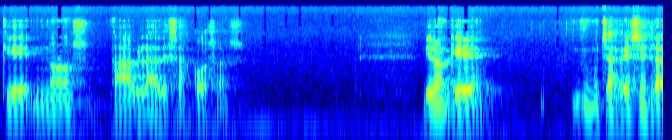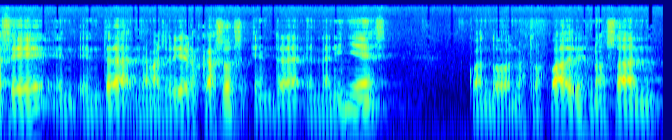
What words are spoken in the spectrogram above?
que nos habla de esas cosas. Vieron que muchas veces la fe entra, en la mayoría de los casos, entra en la niñez, cuando nuestros padres nos han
